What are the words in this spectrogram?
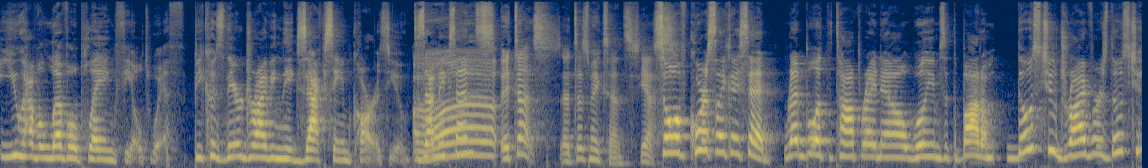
you have a level playing field with because they're driving the exact same car as you. Does that make sense? Uh, it does that does make sense yes So of course, like I said, Red Bull at the top right now, Williams at the bottom. Those two drivers, those two,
